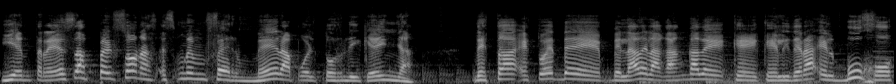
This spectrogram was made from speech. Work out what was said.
Y entre esas personas es una enfermera puertorriqueña. De esta, esto es de, ¿verdad? de la ganga de, que, que lidera el Bujo,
